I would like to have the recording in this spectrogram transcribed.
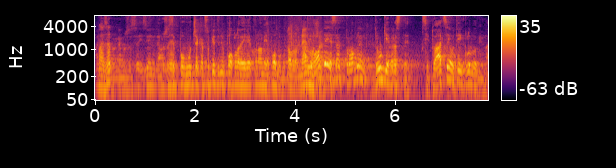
Pa Pa za... za- ne može se, izvini, ne može se povuče kad su u pitanju poplave ili ekonomija, pobogu. Dobro, ne Ali može. ovde je sad problem druge vrste. Situacija u tim klubovima,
